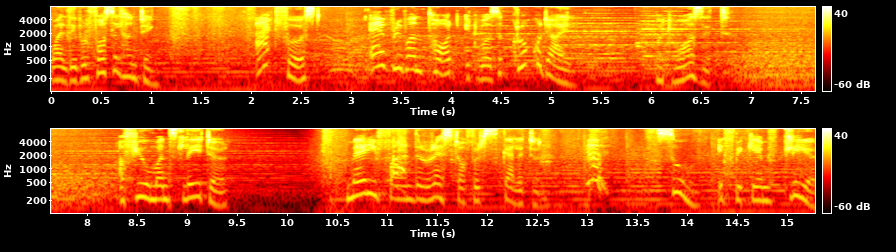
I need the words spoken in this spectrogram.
while they were fossil hunting. At first, everyone thought it was a crocodile. But was it? A few months later, Mary found the rest of its skeleton. Soon it became clear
